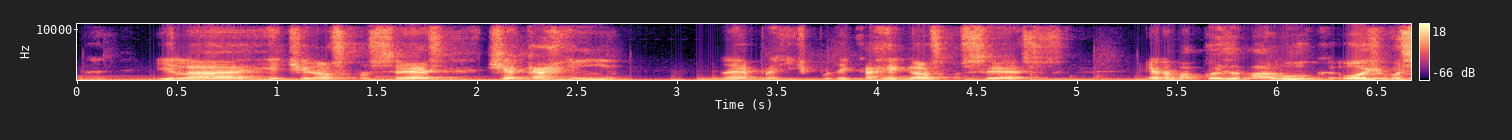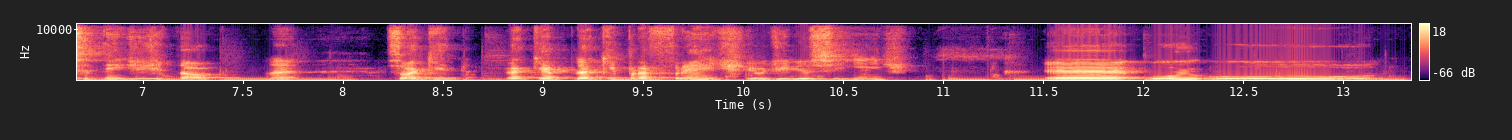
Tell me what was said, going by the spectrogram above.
Né? Ir lá, retirar os processos, tinha carrinho, né, para a gente poder carregar os processos. Era uma coisa maluca. Hoje você tem digital, né? Só que daqui, daqui para frente, eu diria o seguinte: é, o, o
